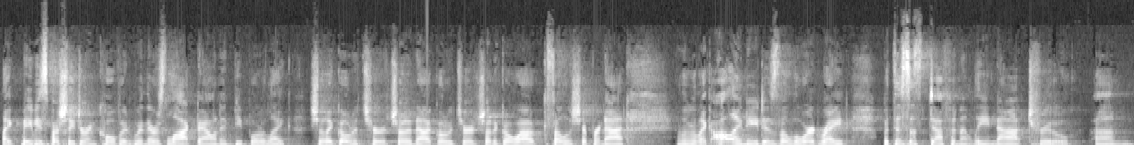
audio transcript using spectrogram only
Like, maybe especially during COVID when there's lockdown and people are like, should I go to church? Should I not go to church? Should I go out fellowship or not? And they're like, all I need is the Lord, right? But this is definitely not true. Um,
